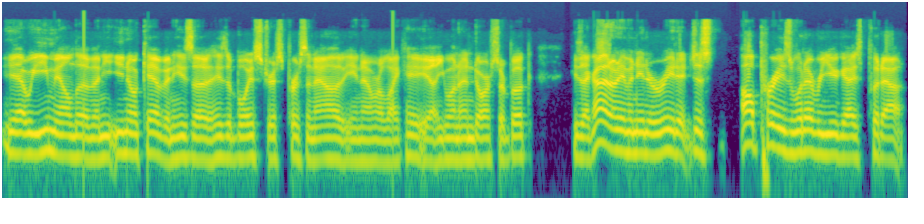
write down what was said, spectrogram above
Yeah, we emailed him, and you know, Kevin, he's a he's a boisterous personality. You know, we're like, "Hey, uh, you want to endorse our book?" He's like, I don't even need to read it. Just I'll praise whatever you guys put out.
